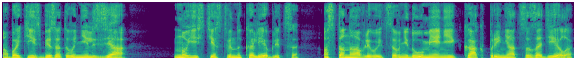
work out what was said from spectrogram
обойтись без этого нельзя — но, естественно, колеблется, останавливается в недоумении, как приняться за дело,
